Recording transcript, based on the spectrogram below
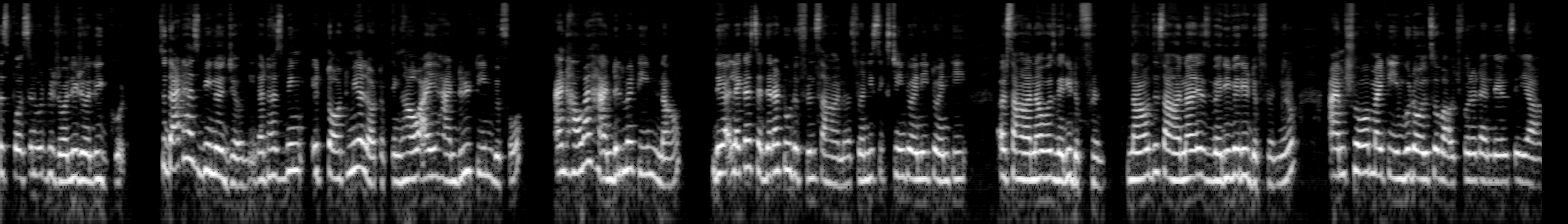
this person would be really really good. So that has been a journey. That has been it taught me a lot of things how i handled team before and how i handle my team now. They are like i said there are two different sahanas. 2016 2020 uh, sahana was very different. Now the sahana is very very different you know. I'm sure my team would also vouch for it and they'll say yeah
